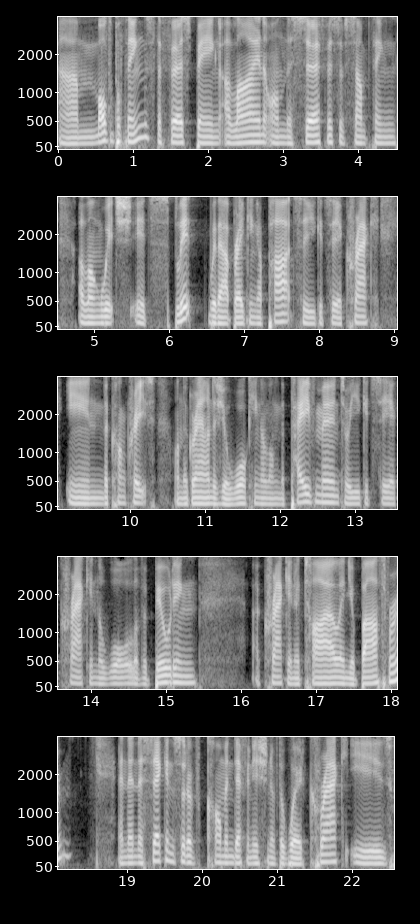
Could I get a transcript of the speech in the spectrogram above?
um, multiple things. The first being a line on the surface of something along which it's split without breaking apart. So you could see a crack in the concrete on the ground as you're walking along the pavement, or you could see a crack in the wall of a building, a crack in a tile in your bathroom. And then the second sort of common definition of the word crack is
